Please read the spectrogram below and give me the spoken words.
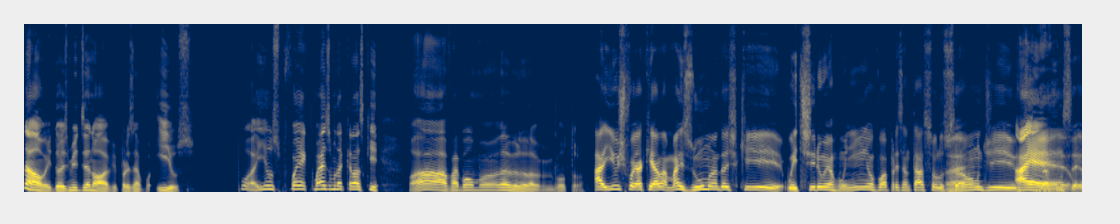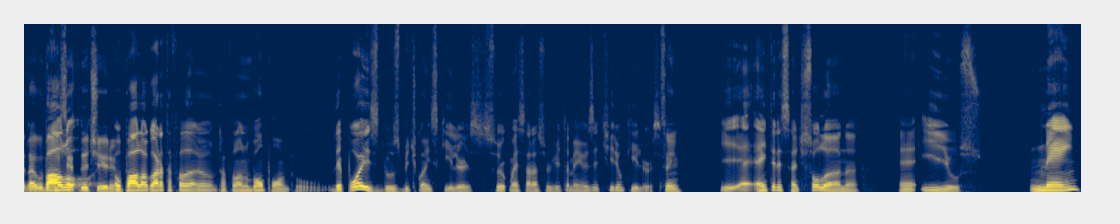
Não, em 2019, por exemplo, EOS. Pô, a EOS foi mais uma daquelas que, ah, vai bom, voltou. A IOS foi aquela, mais uma das que o Ethereum é ruim, eu vou apresentar a solução de, Ah, da é, o da- do Paulo- do Ethereum. O Paulo agora tá falando, tá falando um bom ponto. Depois dos Bitcoin Killers, começaram a surgir também os Ethereum Killers. Sim. E é, é interessante, Solana, é, EOS, NEM,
